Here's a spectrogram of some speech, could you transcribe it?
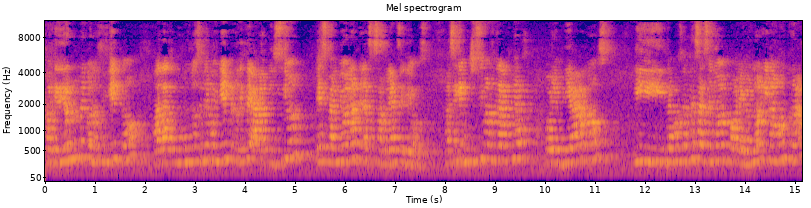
porque dieron un reconocimiento a la, no se ve muy bien, pero dice a la misión española de las asambleas de Dios. Así que muchísimas gracias por enviarnos y damos gracias al Señor por el honor y la honra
